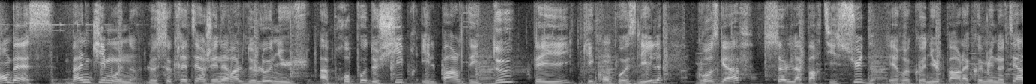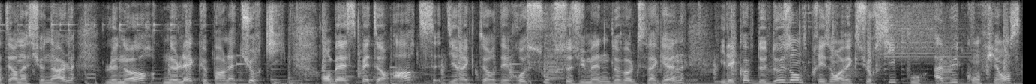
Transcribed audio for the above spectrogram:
En baisse, Ban Ki-moon, le secrétaire général de l'ONU. À propos de Chypre, il parle des deux pays qui composent l'île. Grosse gaffe, seule la partie sud est reconnue par la communauté internationale. Le nord ne l'est que par la Turquie. En baisse, Peter Hartz, directeur des ressources humaines de Volkswagen. Il écope de deux ans de prison avec sursis pour abus de confiance.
